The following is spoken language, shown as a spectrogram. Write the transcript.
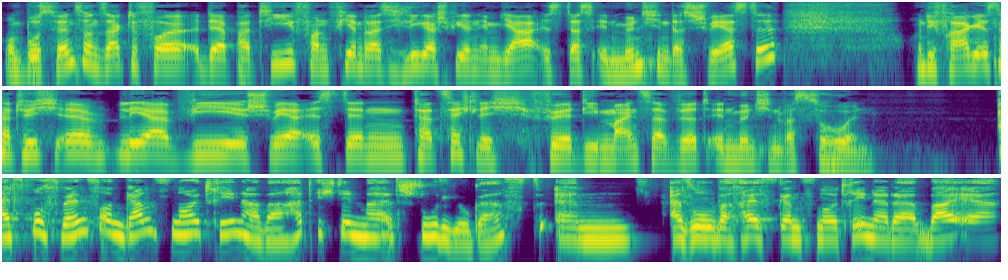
Und Bo Svensson sagte vor der Partie von 34 Ligaspielen im Jahr ist das in München das schwerste. Und die Frage ist natürlich, äh, Lea, wie schwer ist denn tatsächlich für die Mainzer Wirt in München was zu holen? Als Bo Svensson ganz neu Trainer war, hatte ich den mal als Studiogast. Ähm, also was heißt ganz neu Trainer? Da war er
